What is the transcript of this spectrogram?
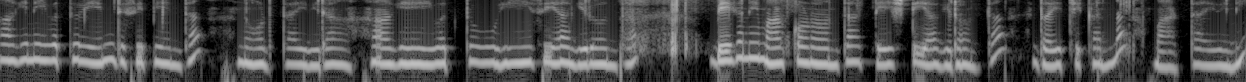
ಹಾಗೆಯೇ ಇವತ್ತು ಏನು ರೆಸಿಪಿ ಅಂತ ನೋಡ್ತಾ ಇದ್ದೀರಾ? ಹಾಗೆ ಇವತ್ತು ಈಸಿಯಾಗಿರೋವಂಥ ಬೇಗನೆ ಮಾಡ್ಕೊಳೋ ಅಂಥ ಟೇಸ್ಟಿಯಾಗಿರೋವಂಥ ಡ್ರೈ ಚಿಕನ್ನ ಮಾಡ್ತಾಯಿದ್ದೀನಿ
